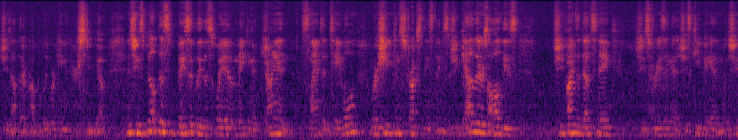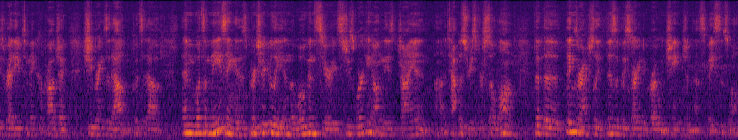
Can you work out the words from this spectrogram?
she's out there probably working in her studio. And she's built this, basically this way of making a giant slanted table where she constructs these things. So she gathers all these, she finds a dead snake, she's freezing it, she's keeping it, and when she's ready to make her project, she brings it out and puts it out. And what's amazing is, particularly in the Woven series, she's working on these giant uh, tapestries for so long that the things are actually physically starting to grow and change in that space as well.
